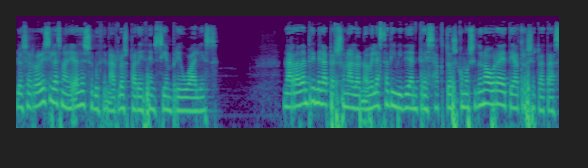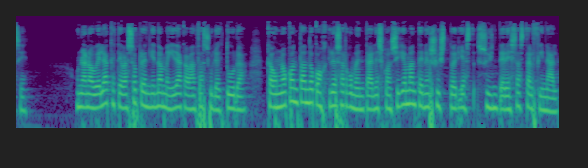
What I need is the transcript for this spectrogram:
los errores y las maneras de solucionarlos parecen siempre iguales. Narrada en primera persona, la novela está dividida en tres actos como si de una obra de teatro se tratase. Una novela que te va sorprendiendo a medida que avanza su lectura, que aun no contando con giros argumentales consigue mantener su historia, su interés hasta el final.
